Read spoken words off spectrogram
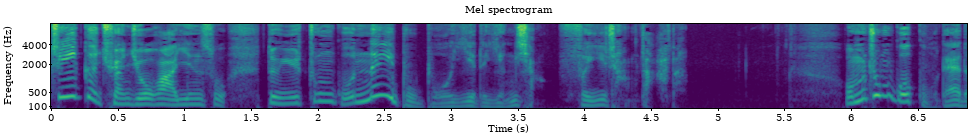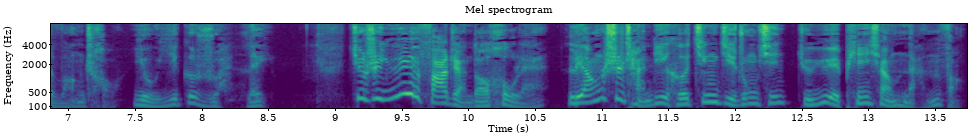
这个全球化因素对于中国内部博弈的影响非常大的。我们中国古代的王朝有一个软肋。就是越发展到后来，粮食产地和经济中心就越偏向南方，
